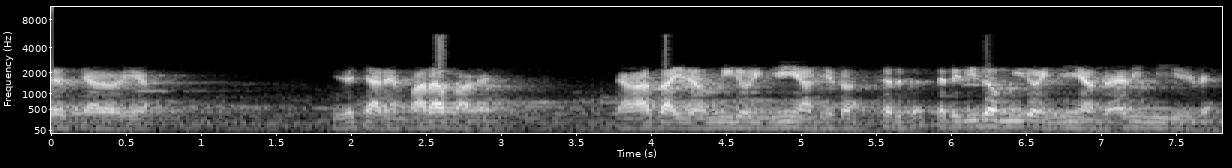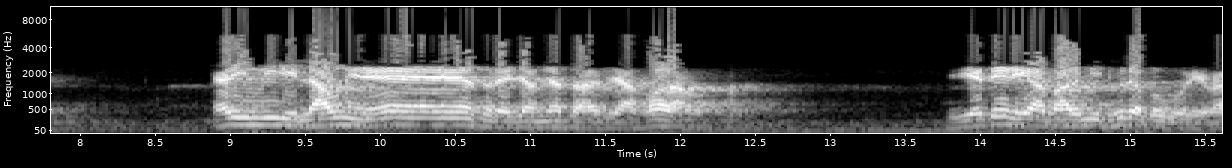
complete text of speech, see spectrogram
တဲ့ဆရာတော်တွေကရွေးချတဲ့ပါရပါလေຢာကစိုက်သောမိတို့ညင်းရဖြစ်သော7ပြီးသောမိတို့ညင်းရဆိုအဲ့ဒီမိတွေပဲအဲ့ဒီမိတွေလောင်းနေတယ်ဆိုတဲ့အကြောင်းမြတ်စွာဘုရားဟောတာကို ဒီရသေးတွေကပါရမီထူးတဲ့ပုဂ္ဂိုလ်တွေပါ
